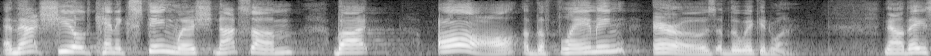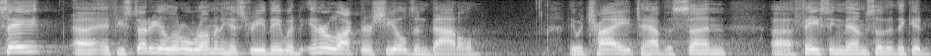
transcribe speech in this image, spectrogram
And that shield can extinguish not some, but all of the flaming arrows of the wicked one. Now, they say, uh, if you study a little Roman history, they would interlock their shields in battle. They would try to have the sun uh, facing them so that they could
